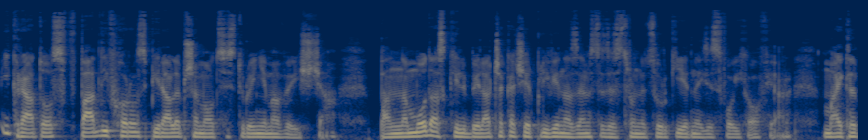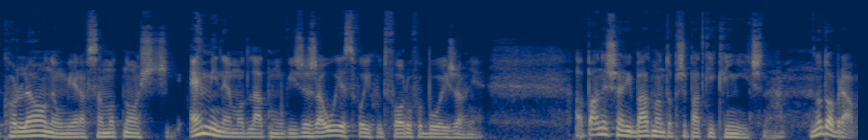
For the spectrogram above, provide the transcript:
i Kratos wpadli w chorą spiralę przemocy, z której nie ma wyjścia. Panna młoda z Kilbyla czeka cierpliwie na zemstę ze strony córki jednej ze swoich ofiar. Michael Corleone umiera w samotności. Eminem od lat mówi, że żałuje swoich utworów o byłej żonie. A pany Sherry Batman to przypadki kliniczne. No dobra,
